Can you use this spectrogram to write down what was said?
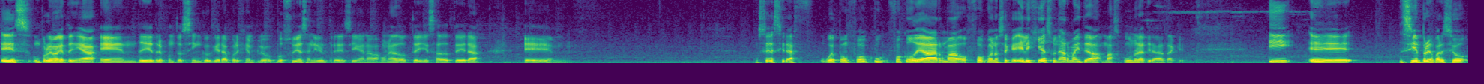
es un problema que tenía en D 3.5 que era, por ejemplo, vos subías a nivel 3 y ganabas una dote y esa dote era... Eh, no sé si era weapon focus, foco de arma o foco no sé qué. Elegías un arma y te daba más uno la tirada de ataque. Y eh, siempre me pareció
